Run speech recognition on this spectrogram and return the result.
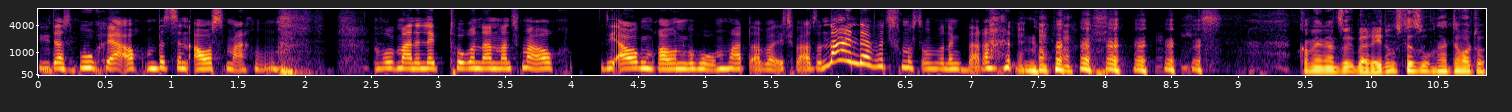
die das Buch ja auch ein bisschen ausmachen. Wo meine Lektorin dann manchmal auch die Augenbrauen gehoben hat, aber ich war so, nein, der Witz muss unbedingt da rein. Kommen ja dann so Überredungsversuche nach dem Motto,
